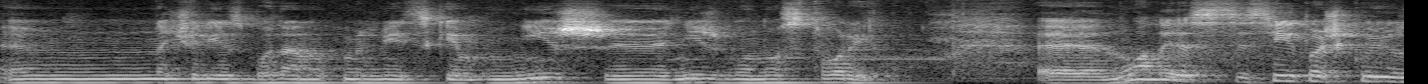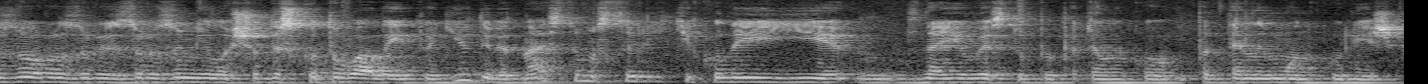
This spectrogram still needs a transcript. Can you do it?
ем, на чолі з Богданом Хмельницьким, ніж, е, ніж воно створило. Е, Ну, але з цією точкою зору зрозуміло, що дискутували і тоді, в 19 столітті, коли її з нею виступив Пантелеймон Куліш.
